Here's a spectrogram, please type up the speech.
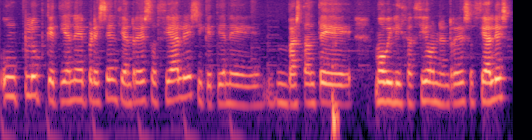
un club que tiene presencia en redes sociales y que tiene bastante movilización en redes sociales,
